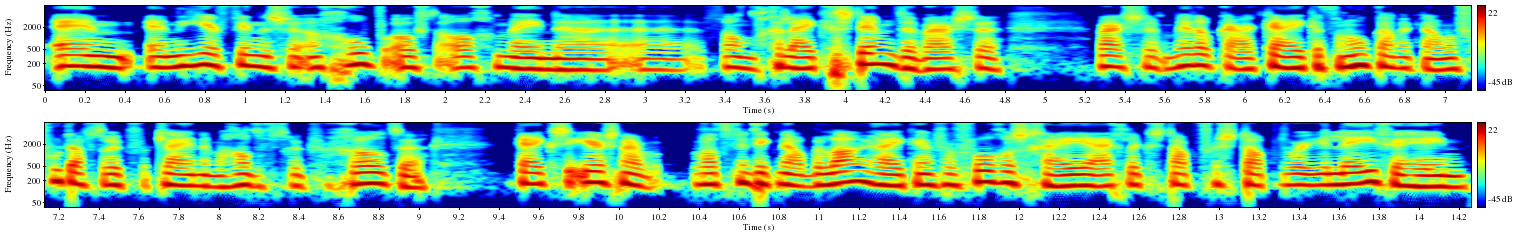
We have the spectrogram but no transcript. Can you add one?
En, en hier vinden ze een groep over het algemeen van gelijkgestemden, waar ze, waar ze met elkaar kijken van hoe kan ik nou mijn voetafdruk verkleinen, mijn handafdruk vergroten. Kijken ze eerst naar wat vind ik nou belangrijk en vervolgens ga je eigenlijk stap voor stap door je leven heen.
